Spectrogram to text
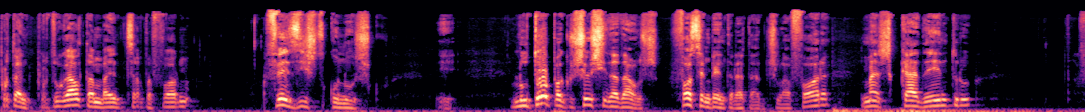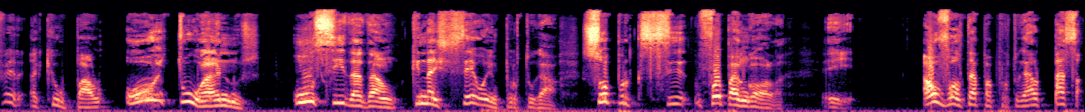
Portanto, Portugal também, de certa forma, fez isto conosco. E lutou para que os seus cidadãos fossem bem tratados lá fora, mas cá dentro. Ver aqui o Paulo, oito anos, um cidadão que nasceu em Portugal, só porque se foi para Angola e ao voltar para Portugal, passa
